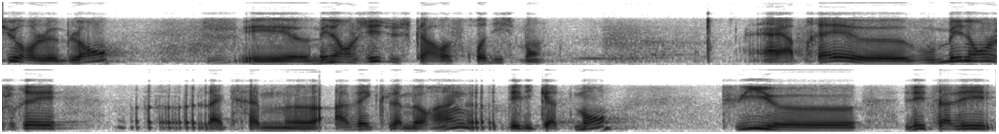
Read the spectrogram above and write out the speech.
sur le blanc et mélangez jusqu'à refroidissement. Et après, vous mélangerez euh, la crème euh, avec la meringue délicatement, puis euh, l'étaler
